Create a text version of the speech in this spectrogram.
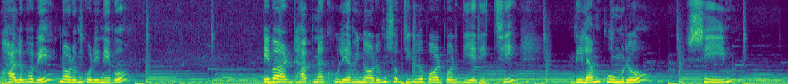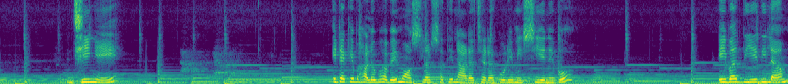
ভালোভাবে নরম করে নেব। এবার ঢাকনা খুলে আমি নরম সবজিগুলো পরপর দিয়ে দিচ্ছি। দিলাম কুমড়ো, শিম, ঝিঙে। এটাকে ভালোভাবে মশলার সাথে নাড়াচাড়া করে মিশিয়ে নেব। এবার দিয়ে দিলাম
